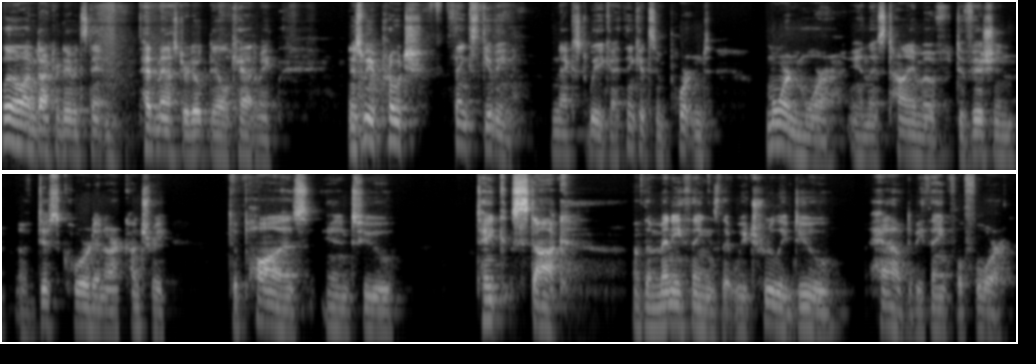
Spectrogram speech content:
Hello, I'm Dr. David Stanton, headmaster at Oakdale Academy. As we approach Thanksgiving next week, I think it's important more and more in this time of division, of discord in our country, to pause and to take stock of the many things that we truly do have to be thankful for.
